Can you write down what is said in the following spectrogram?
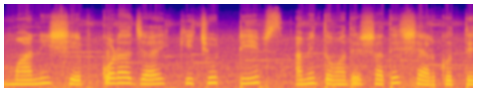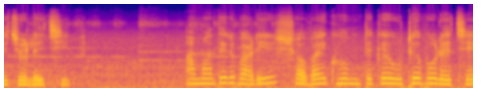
মানি সেভ করা যায় কিছু টিপস আমি তোমাদের সাথে শেয়ার করতে চলেছি। আমাদের বাড়ির সবাই ঘুম থেকে উঠে পড়েছে।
